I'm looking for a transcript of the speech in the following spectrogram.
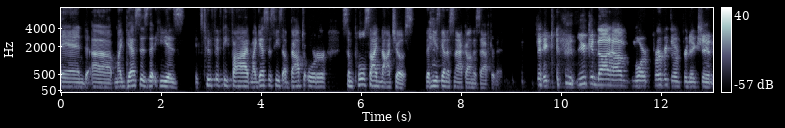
And uh, my guess is that he is, it's 255. My guess is he's about to order some poolside nachos that he's going to snack on this afternoon. Jake, you could not have more perfect of a prediction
